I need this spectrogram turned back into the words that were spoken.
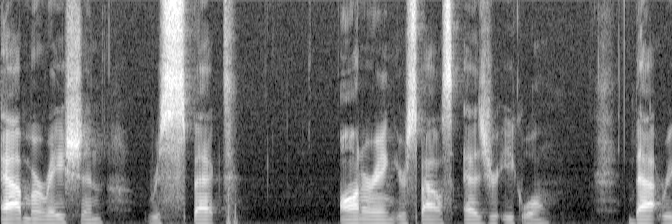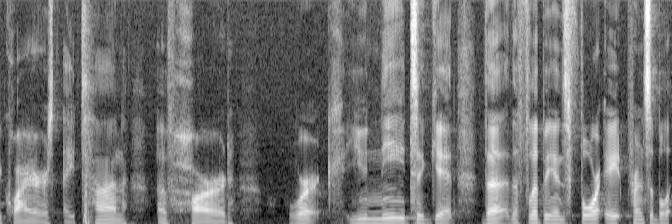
admiration, respect, honoring your spouse as your equal, that requires a ton of hard work. You need to get the, the Philippians 4 8 principle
